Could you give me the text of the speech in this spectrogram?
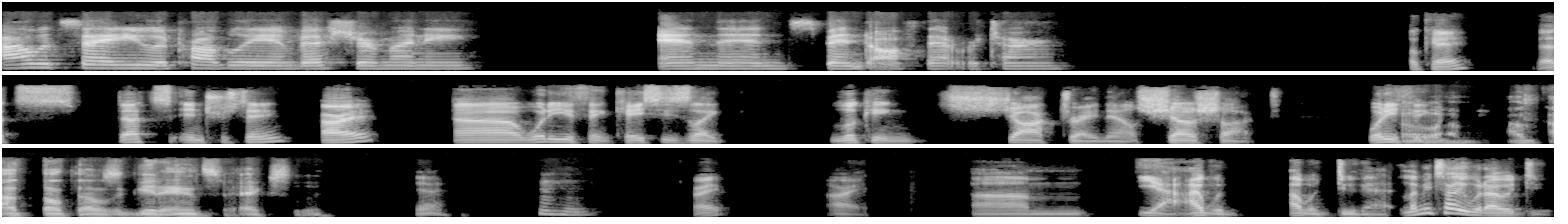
I would say you would probably invest your money and then spend off that return. Okay, that's that's interesting. All right, uh, what do you think? Cacey's like looking shocked right now, shell shocked. What do you think? Oh, I, I, I thought that was a good answer, actually. Mhm. Right. All right. Um, yeah, I would I would do that. Let me tell you what I would do.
